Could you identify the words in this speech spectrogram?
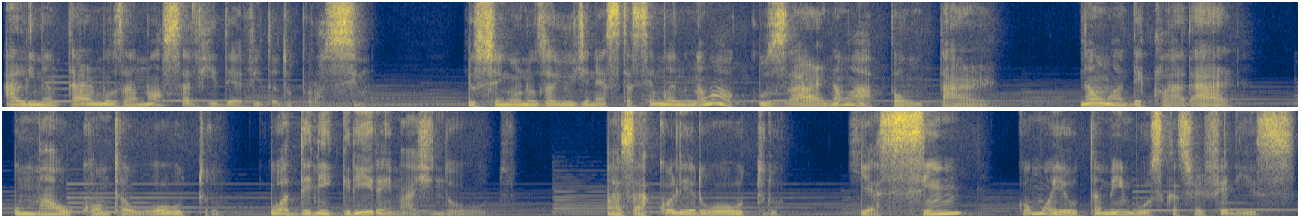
alimentarmos a nossa vida e a vida do próximo. Que o Senhor nos ajude nesta semana não a acusar, não a apontar, não a declarar o mal contra o outro ou a denegrir a imagem do outro, mas a acolher o outro que assim como eu também busca ser feliz.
